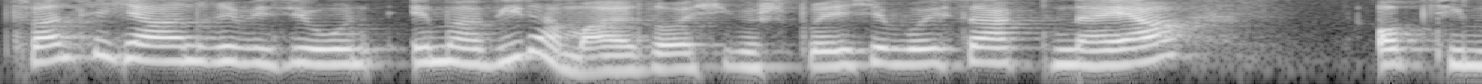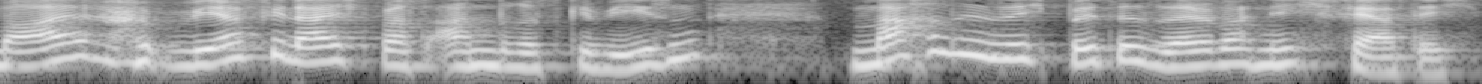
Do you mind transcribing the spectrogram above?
20 Jahren Revision immer wieder mal solche Gespräche, wo ich sage, naja, optimal wäre vielleicht was anderes gewesen. Machen Sie sich bitte selber nicht fertig.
